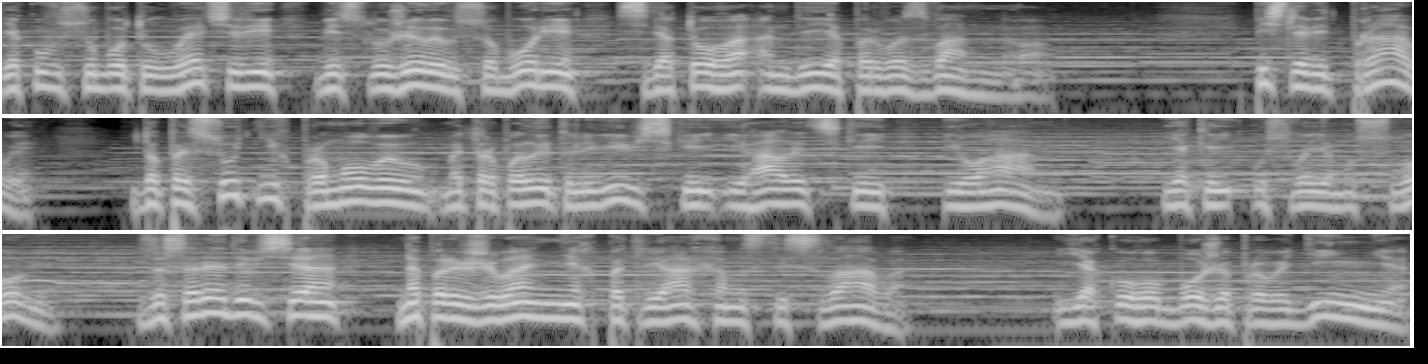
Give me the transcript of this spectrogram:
яку в суботу ввечері відслужили в соборі святого Андрія Первозванного. Після відправи до присутніх промовив митрополит Львівський і Галицький Іоанн, який у своєму слові зосередився на переживаннях патріарха Мстислава, якого Боже проведіння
